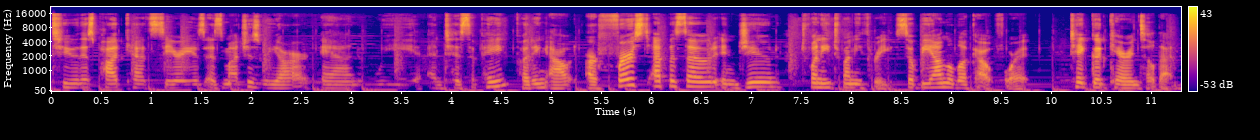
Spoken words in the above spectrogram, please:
to this podcast series as much as we are, and we anticipate putting out our first episode in June 2023. So be on the lookout for it. Take good care until then.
